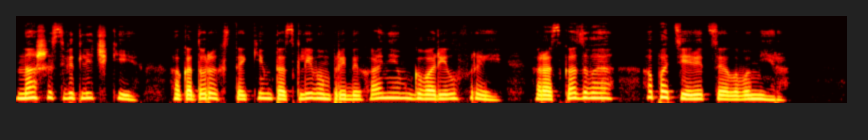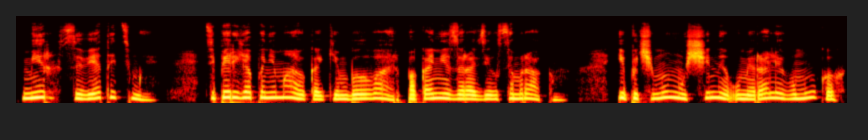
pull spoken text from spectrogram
«наши светлячки», о которых с таким тоскливым придыханием говорил Фрей, рассказывая о потере целого мира. Мир света и тьмы. Теперь я понимаю, каким был Вайр, пока не заразился мраком. И почему мужчины умирали в муках,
